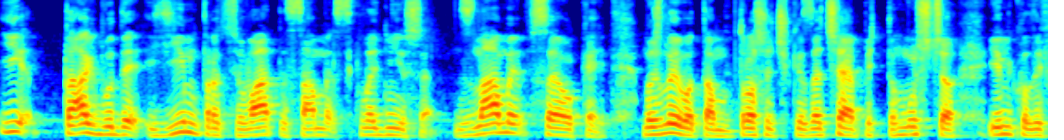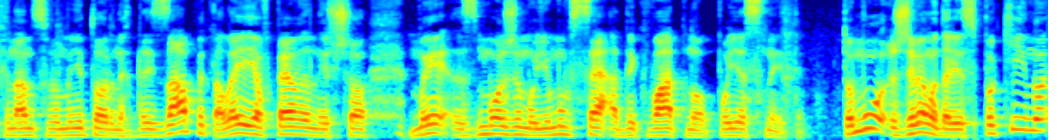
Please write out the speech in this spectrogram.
і. Так буде їм працювати саме складніше. З нами все окей. Можливо, там трошечки зачепить, тому що інколи фінансовий моніторинг дасть запит, але я впевнений, що ми зможемо йому все адекватно пояснити. Тому живемо далі спокійно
